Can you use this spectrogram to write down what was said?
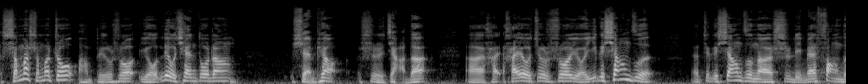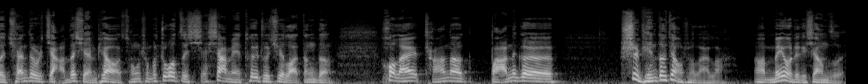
什么什么州啊，比如说有六千多张选票是假的啊，还还有就是说有一个箱子。呃，这个箱子呢，是里面放的全都是假的选票，从什么桌子下下面推出去了等等。后来查呢，把那个视频都调出来了啊，没有这个箱子。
